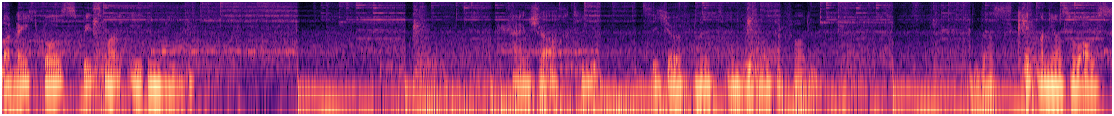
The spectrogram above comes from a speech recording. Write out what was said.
Warte eigentlich bloß bis mal irgendwie ein Schacht hier sich öffnet und wir runterfallen. Das kennt man ja so aus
